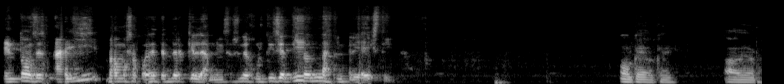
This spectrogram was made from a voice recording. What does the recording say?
entonces allí vamos a poder entender que la administración de justicia tiene una finalidad distinta. Ok, ok. A ver.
